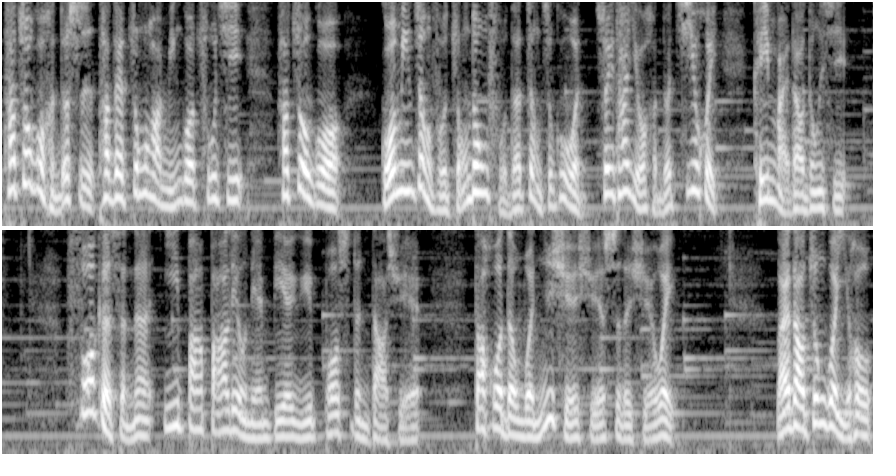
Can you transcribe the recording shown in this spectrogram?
他做过很多事。他在中华民国初期，他做过国民政府总统府的政治顾问，所以他有很多机会可以买到东西。Ferguson 呢，一八八六年毕业于波士顿大学，他获得文学学士的学位。来到中国以后，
